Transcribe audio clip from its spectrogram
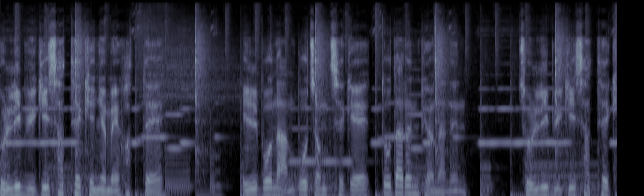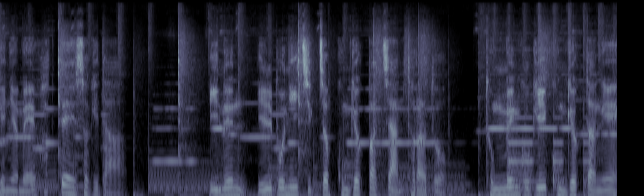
존립위기 사태 개념의 확대 일본 안보 정책의 또 다른 변화는 존립위기 사태 개념의 확대 해석이다. 이는 일본이 직접 공격받지 않더라도 동맹국이 공격당해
